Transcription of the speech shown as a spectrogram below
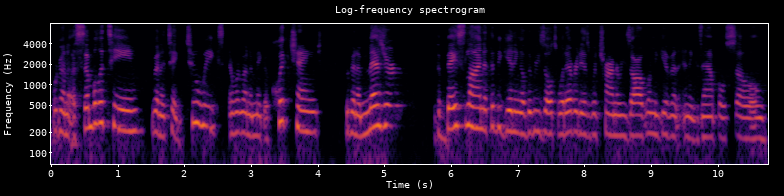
We're going to assemble a team. We're going to take two weeks and we're going to make a quick change. We're going to measure the baseline at the beginning of the results, whatever it is we're trying to resolve. Let me give an, an example. So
